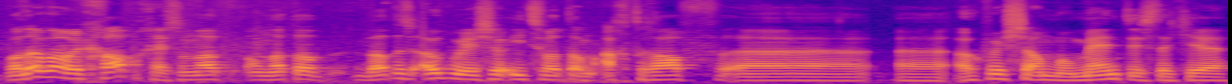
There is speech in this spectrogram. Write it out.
wat ook wel weer grappig is. Omdat, omdat dat, dat is ook weer zoiets wat dan achteraf eh, ook weer zo'n moment is... dat je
